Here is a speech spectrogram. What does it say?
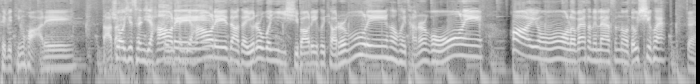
特别听话的，大大学习成绩好的，成绩好的，然后再有点文艺细胞的，会跳点舞的，还会唱点歌的。哎呦，那晚上的男生哦都喜欢。对，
